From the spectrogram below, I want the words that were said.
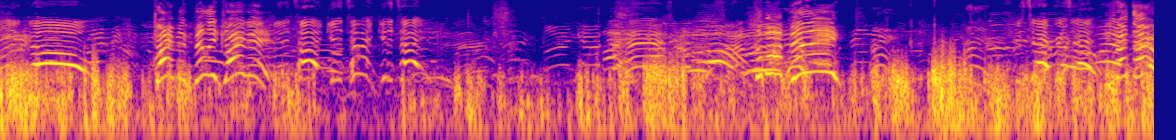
There you go. Drive it, Billy, drive it! Get it tight, get it tight, get it tight. Come on, Billy! Reset, reset. He's right there!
